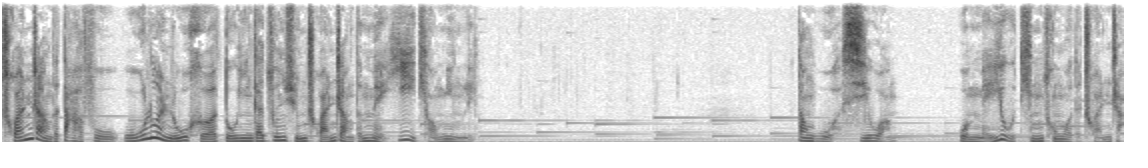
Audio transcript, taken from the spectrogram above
船长的大副无论如何都应该遵循船长的每一条命令。但我希望我没有听从我的船长。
